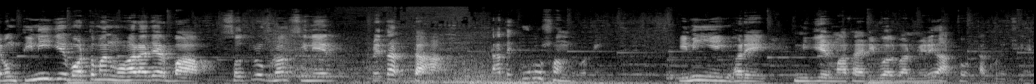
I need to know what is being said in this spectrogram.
এবং তিনি যে বর্তমান মহারাজার বাপ শত্রুঘ্ন সিনের প্রেতাত্মা, তাতে কোনো সন্দেহ নেই। তিনি এই ঘরে নিজের মাথায় রিভলভার মেরে আত্মহত্যা করেছিলেন।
